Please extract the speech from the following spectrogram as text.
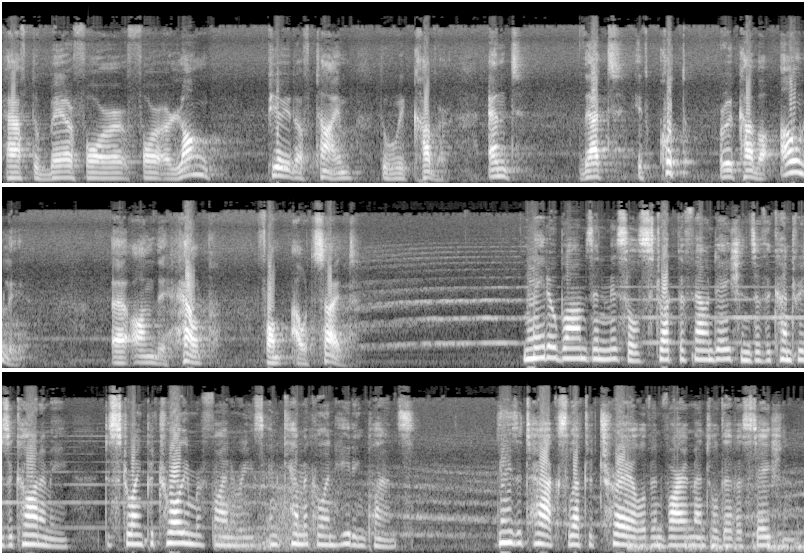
have to bear for, for a long period of time to recover and that it could recover only uh, on the help from outside. NATO bombs and missiles struck the foundations of the country's economy, destroying petroleum refineries and chemical and heating plants. These attacks left a trail of environmental devastation.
